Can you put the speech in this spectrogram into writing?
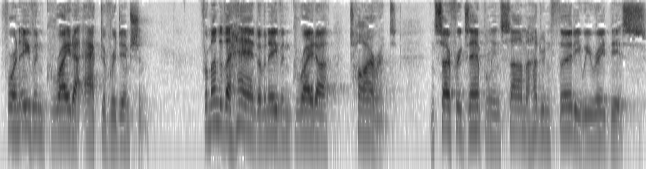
for an even greater act of redemption from under the hand of an even greater tyrant. And so, for example, in Psalm 130, we read this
